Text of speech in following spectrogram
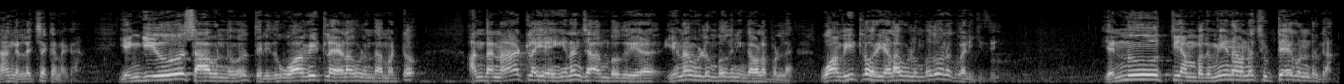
நாங்கள் லட்சக்கணக்கா. எங்கேயோ சாவுன்னு தெரியுது. உன் வீட்டில் இளவு விழுந்தா மட்டும் அந்த நாட்டில் என் இனம் சாகும்போது இனம் விழும்போது நீங்க கவலைப்படல. உன் வீட்டில் ஒரு இளவு விழும்போது உனக்கு வலிக்குது. எண்ணூத்தி ஐம்பது மீனவனை சுட்டே கொண்டிருக்கான்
